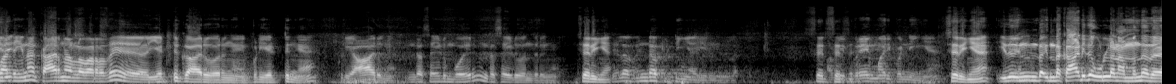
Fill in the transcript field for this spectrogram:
பார்த்தீங்கன்னா கார்னரில் வர்றது எட்டுக்கு ஆறு வருங்க. இப்படி எட்டுங்க. இப்படி ஆறுங்க. இந்த சைடும் போயிருங்க இந்த சைடு வந்துருங்க. சரிங்க. இதில் விண்டோ ஃபிட்டிங் ஆகிருங்க இதில். சரி சரி ஸ்ப்ரே மாதிரி பண்ணீங்க. சரிங்க. இது இந்த இந்த காடி தான் உள்ள நம்ம வந்து அதை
